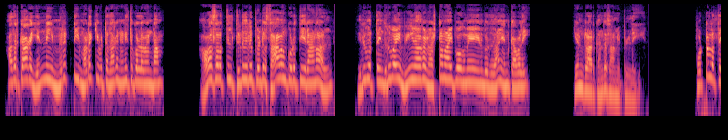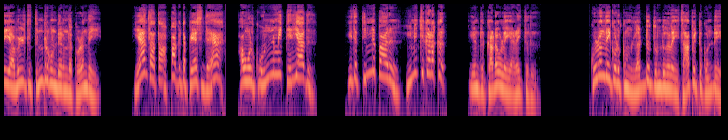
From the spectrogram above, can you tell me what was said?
அதற்காக என்னை மிரட்டி மடக்கி விட்டதாக நினைத்துக் கொள்ள வேண்டாம். அவசரத்தில் திடுதிடுப்பென்று சாபம் கொடுத்தீரானால் இருபத்தைந்து ரூபாய் வீணாக நஷ்டமாய்ப் போகுமே என்பதுதான் என் கவலை என்றார் கந்தசாமி பிள்ளை. பொட்டலத்தை அவிழ்த்து தின்று கொண்டிருந்த குழந்தை ஏன் தாத்தா அப்பா கிட்ட பேசுத? அவங்களுக்கு ஒண்ணுமே தெரியாது. இத தின்னு பாரு இனிச்சு கிடக்கு என்று கடவுளை அழைத்தது. குழந்தை கொடுக்கும் லட்டு துண்டுகளை சாப்பிட்டுக் கொண்டே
